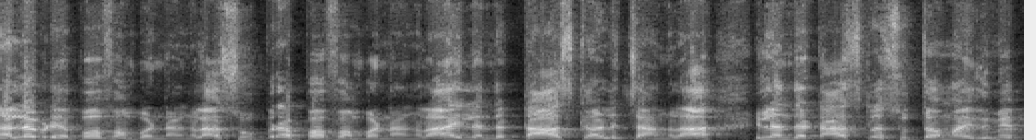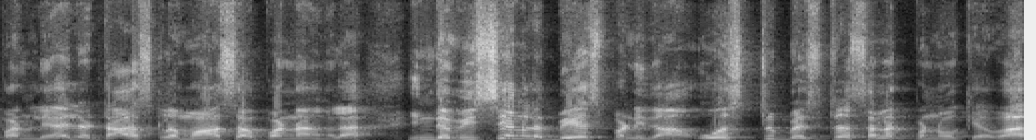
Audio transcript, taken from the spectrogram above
நல்லபடியா பெர்ஃபார்ம் பண்ணாங்களா? சூப்பரா பெர்ஃபார்ம் பண்ணாங்களா? இல்ல அந்த டாஸ்க் அழிச்சாங்களா? இல்ல அந்த டாஸ்க்ல சுத்தமா எதுவுமே பண்ணலையா? இல்ல டாஸ்க்ல மாசா பண்ணாங்களா? இந்த விஷயங்களை பேஸ் பண்ணி தான் ஒஸ்ட் பெஸ்ட்டாக செலக்ட் பண்ண ஓகேவா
